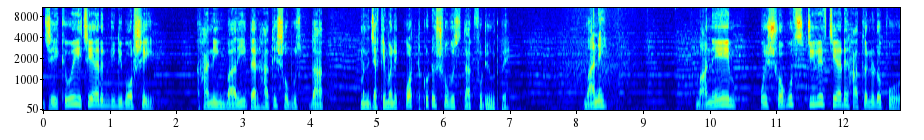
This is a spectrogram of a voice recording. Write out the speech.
যে কেউ এই চেয়ারে যদি বসে খানিক বাড়ি তার হাতে সবুজ দাগ মানে যাকে বলে কটকটে সবুজ দাগ ফুটে উঠবে। মানে? মানে ওই সবুজ স্টিলের চেয়ারের হাতলের ওপর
